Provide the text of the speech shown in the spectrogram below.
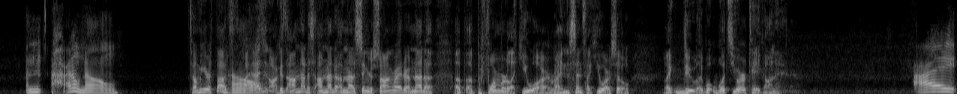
I don't know. Tell me your thoughts. know. As an because I'm not a I'm not a, I'm not a singer songwriter. I'm not a, a a performer like you are, right? In the sense like you are. So, like, dude, like, what what's your take on it? I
